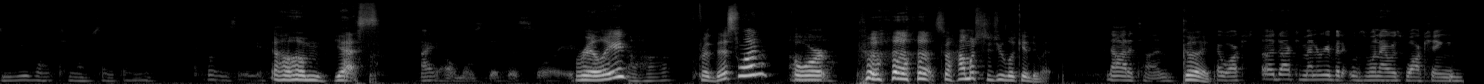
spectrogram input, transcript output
Do you want to know something crazy? Um, yes. I almost did this story. Really? Uh huh. For this one? Or so how much did you look into it? Not a ton. Good. I watched a documentary, but it was when I was watching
